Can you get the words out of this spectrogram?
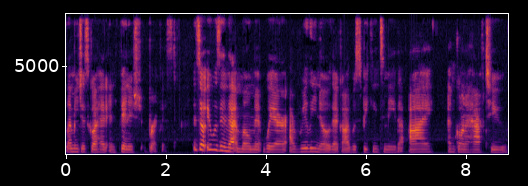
Let me just go ahead and finish breakfast. And so it was in that moment where I really know that God was speaking to me that I am going to have to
